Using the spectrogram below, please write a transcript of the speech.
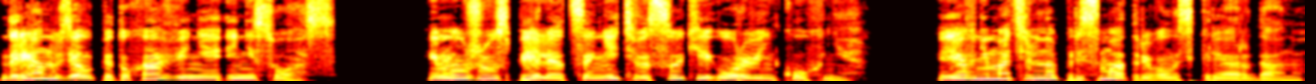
Дариан взял петуха в вине и несуаз и мы уже успели оценить высокий уровень кухни. Я внимательно присматривалась к Риордану,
